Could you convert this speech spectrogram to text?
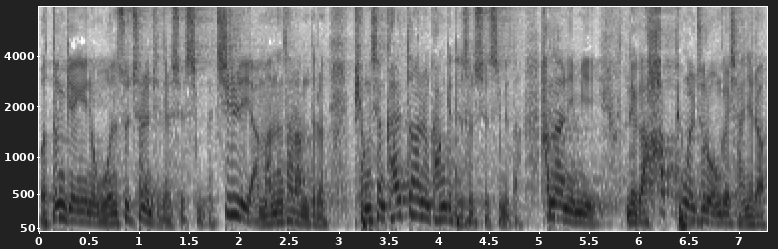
어떤 경우에는 원수처럼 지낼 수 있습니다. 진리 안 맞는 사람들은 평생 갈등하는 관계도 있을 수 있습니다. 하나님이 내가 합평을 주러 온 것이 아니라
